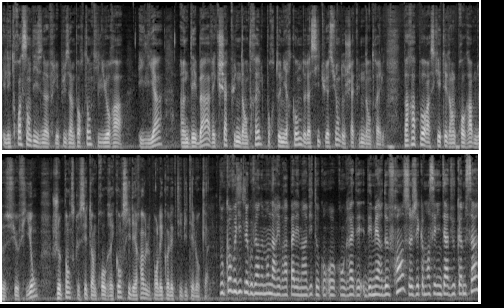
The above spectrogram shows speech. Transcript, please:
Et les 319 les plus importantes, il y aura il y a un débat avec chacune d'entre elles pour tenir compte de la situation de chacune d'entre elles. Par rapport à ce qui était dans le programme de M. Fillon, je pense que c'est un progrès considérable pour les collectivités locales. Donc quand vous dites que le gouvernement n'arrivera pas les mains vides au, congrès des, maires de France, j'ai commencé l'interview comme ça,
